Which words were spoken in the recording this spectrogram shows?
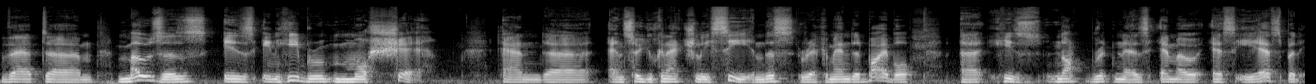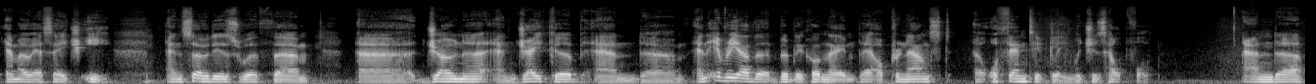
that um, Moses is in Hebrew Moshe. And, uh, and so you can actually see in this recommended Bible uh, he's not written as M O S E S, but M O S H E. And so it is with um, uh, Jonah and Jacob and um, and every other biblical name, they are pronounced uh, authentically, which is helpful. And uh,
